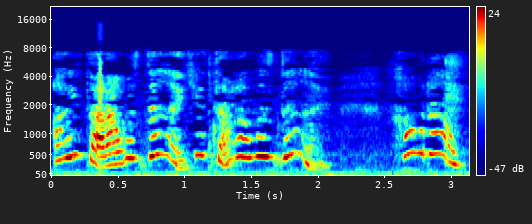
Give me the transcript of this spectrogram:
Oh, you thought I was done. You thought I was done. Hold on.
